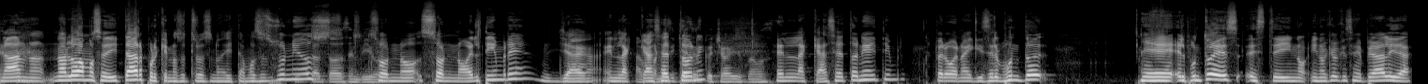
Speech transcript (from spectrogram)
no, no, no lo vamos a editar porque nosotros no editamos esos sonidos. Todos en vivo. Sonó, sonó el timbre ya en la casa de Tony. En la casa de Tony hay timbre. Pero bueno, aquí es el punto. Eh, el punto es, este, y no, y no quiero que se me pierda la idea,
